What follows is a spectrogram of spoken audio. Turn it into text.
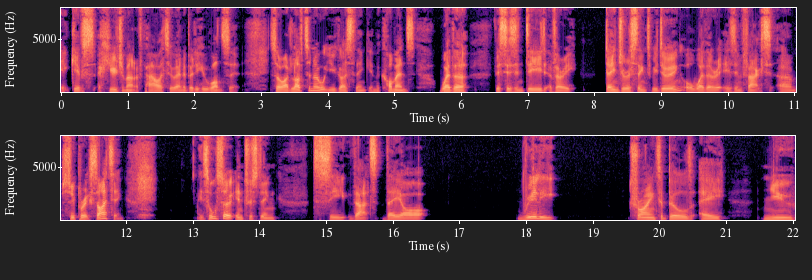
it gives a huge amount of power to anybody who wants it. So I'd love to know what you guys think in the comments, whether this is indeed a very dangerous thing to be doing or whether it is in fact um, super exciting. It's also interesting to see that they are really trying to build a new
